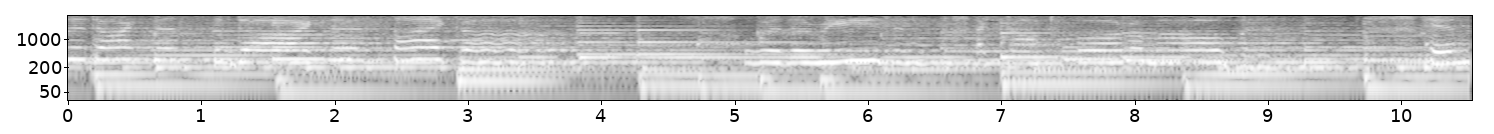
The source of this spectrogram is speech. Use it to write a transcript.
the darkness of darkness I go. With a reason, I stopped for a moment. In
